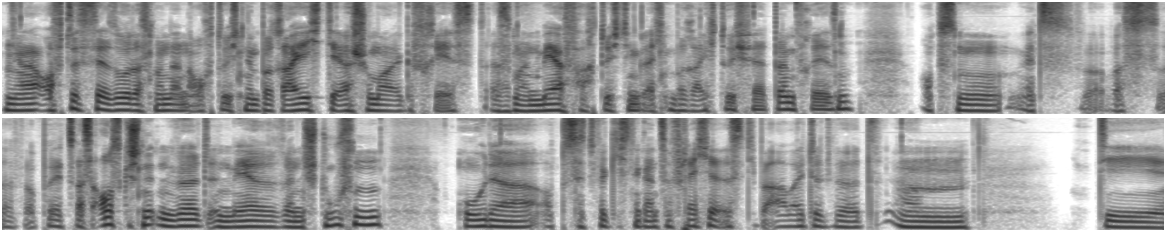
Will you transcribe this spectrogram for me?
Ja, oft ist es ja so, dass man dann auch durch einen Bereich, der schon mal gefräst, also man mehrfach durch den gleichen Bereich durchfährt beim Fräsen. Ob es nur jetzt was, äh, ob jetzt was ausgeschnitten wird in mehreren Stufen oder ob es jetzt wirklich eine ganze Fläche ist, die bearbeitet wird. Ähm, die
